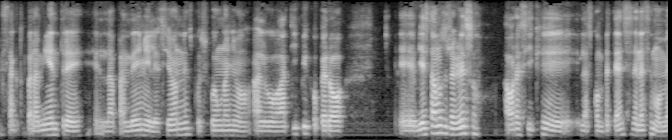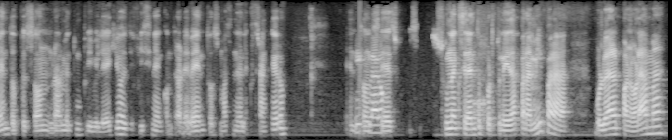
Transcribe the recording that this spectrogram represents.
Exacto, para mí entre la pandemia y lesiones, pues fue un año algo atípico, pero eh, ya estamos de regreso. Ahora sí que las competencias en ese momento pues son realmente un privilegio, es difícil encontrar eventos más en el extranjero, Sí, claro. Es una excelente oportunidad para mí para volver al panorama,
